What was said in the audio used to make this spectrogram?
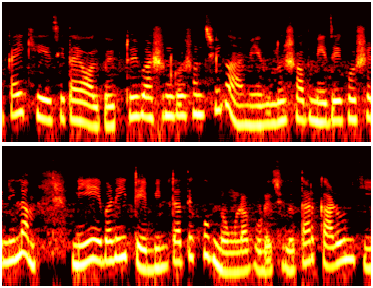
একাই খেয়েছি তাই অল্প একটুই বাসন কোসন ছিল, আমি এগুলো সব মেজে ঘষে নিলাম, নিয়ে এবার এই টেবিলটাতে খুব নোংরা পড়েছিল, তার কারণ কি?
